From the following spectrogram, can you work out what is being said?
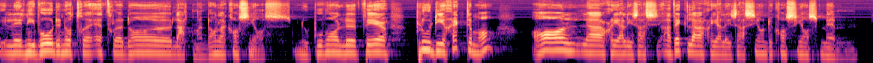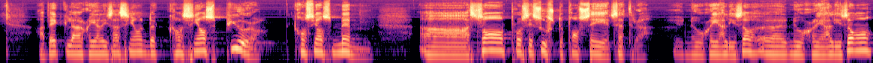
les niveaux de notre être dans l'atman, dans la conscience. Nous pouvons le faire plus directement avec la réalisation de conscience même, avec la réalisation de conscience pure, conscience même, euh, sans processus de pensée, etc nous réalisons, euh, nous réalisons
